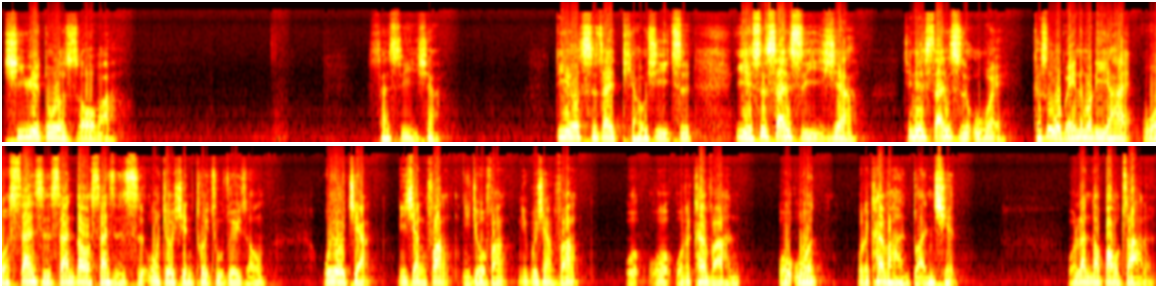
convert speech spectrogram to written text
七月多的时候吧，三十以下。第二次再调戏一次，也是三十以下。今天三十五哎，可是我没那么厉害，我三十三到三十四我就先退出追踪。我有讲，你想放你就放，你不想放，我我我的看法很，我我我的看法很短浅，我烂到爆炸了。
